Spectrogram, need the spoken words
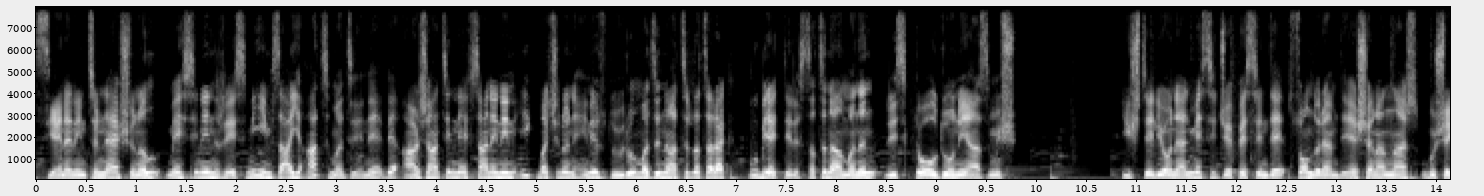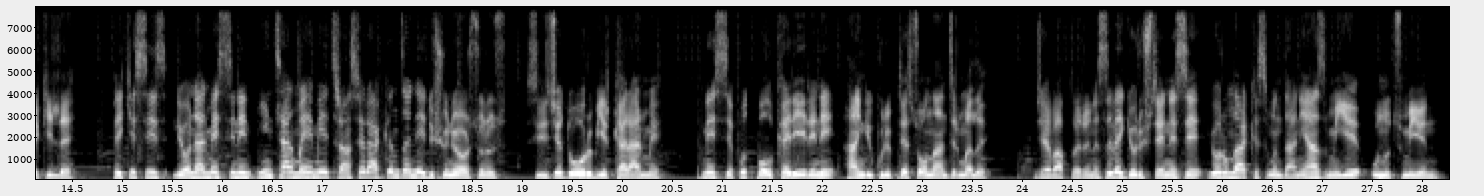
CNN International, Messi'nin resmi imzayı atmadığını ve Arjantin efsanenin ilk maçının henüz duyurulmadığını hatırlatarak bu biletleri satın almanın riskli olduğunu yazmış. İşte Lionel Messi cephesinde son dönemde yaşananlar bu şekilde. Peki siz Lionel Messi'nin Inter Miami'ye transferi hakkında ne düşünüyorsunuz? Sizce doğru bir karar mı? Messi futbol kariyerini hangi kulüpte sonlandırmalı? Cevaplarınızı ve görüşlerinizi yorumlar kısmından yazmayı unutmayın.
